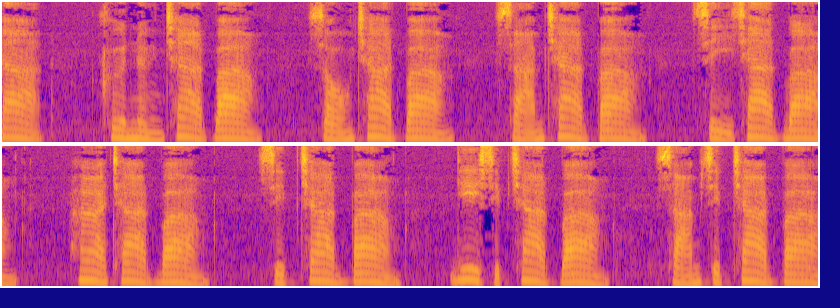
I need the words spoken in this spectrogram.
ชาติ คือหนึ่งชาติบ้างสองชาติบ้างสามชาติบ้างสี่ชาติบ้างห้าชาติบ้างสิบชาติบ้างยี่สิบชาติบ้างสามสิบชาติบ้าง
